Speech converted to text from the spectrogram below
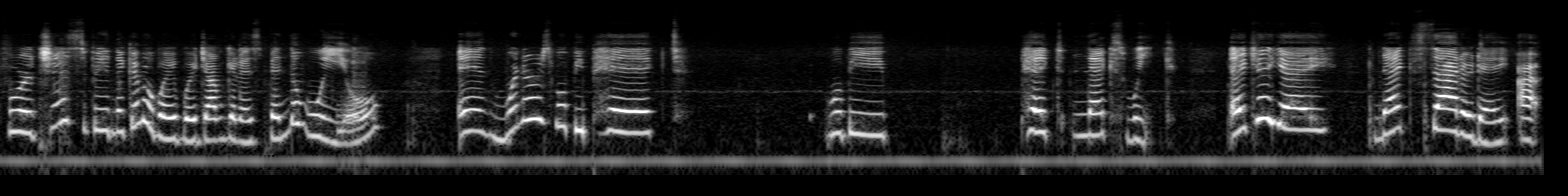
for a chance to be in the giveaway, which I'm gonna spin the wheel, and winners will be picked. Will be picked next week, aka next Saturday at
